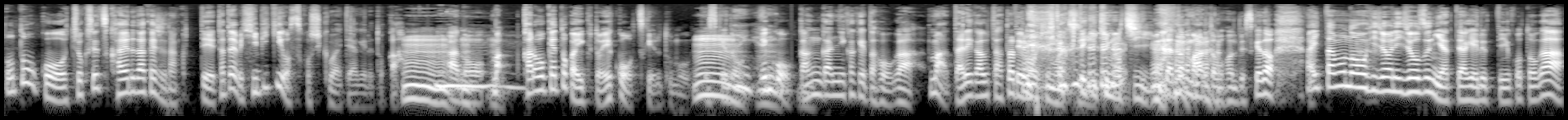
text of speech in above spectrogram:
音をこう直接変えるだけじゃなくて例えば響きを少し加えてあげるとか、あのまあ、カラオケとか行くとエコーをつけると思うんですけど、エコーをガンガンにかけた方が、まあ、誰が歌っても比較的気持ちいいみたいなところもあると思うんですけど ああいったものを非常に上手にやってあげるっていうことが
